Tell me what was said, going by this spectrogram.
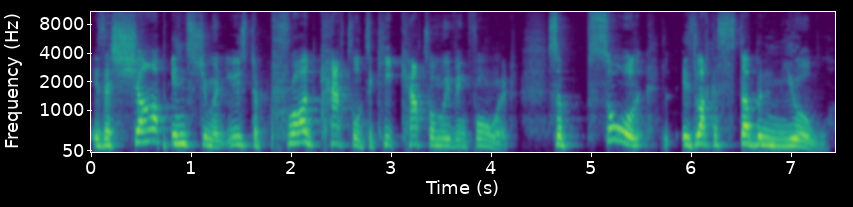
is a sharp instrument used to prod cattle to keep cattle moving forward. So Saul is like a stubborn mule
